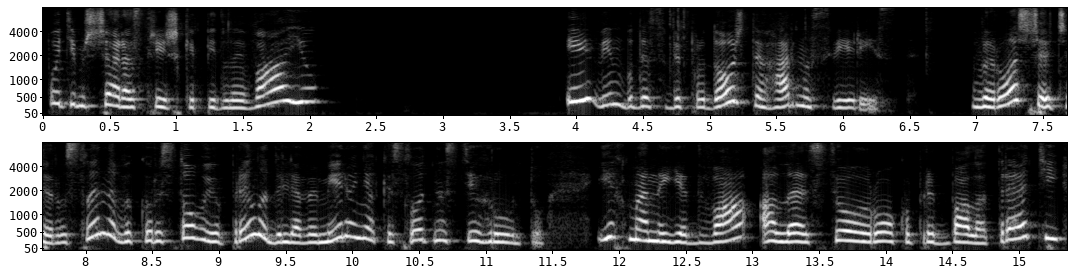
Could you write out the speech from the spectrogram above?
потім ще раз трішки підливаю, і він буде собі продовжити гарно свій ріст. Вирощуючи рослини, використовую прилади для вимірювання кислотності ґрунту. Їх в мене є два, але з цього року придбала третій,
